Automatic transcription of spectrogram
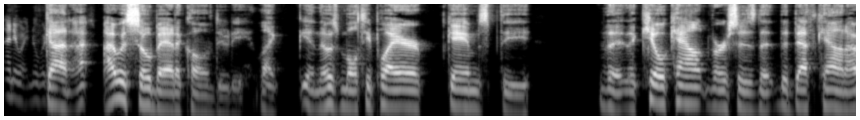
anyway, nobody. God, I, I was so bad at Call of Duty. Like in those multiplayer games, the the the kill count versus the the death count, I,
